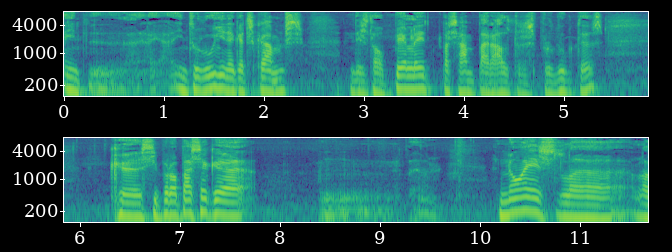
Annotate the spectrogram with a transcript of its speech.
in introduint aquests camps des del pellet passant per altres productes que si però passa que mm, no és la, la,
